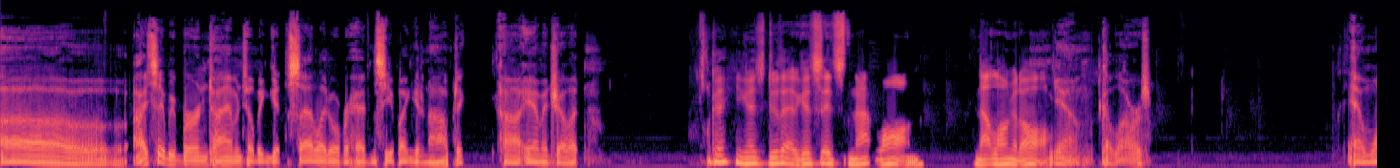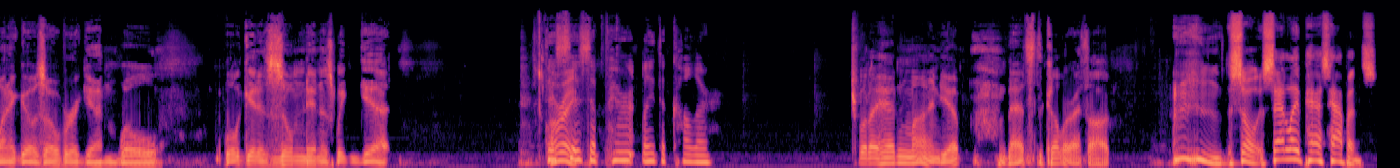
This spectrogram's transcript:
Uh, I say we burn time until we can get the satellite overhead and see if I can get an optic uh, image of it. Okay, you guys do that. It's it's not long, not long at all. Yeah, a couple hours. And when it goes over again, we'll we'll get as zoomed in as we can get. This right. is apparently the color. That's what I had in mind. Yep, that's the color I thought. so satellite pass happens.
